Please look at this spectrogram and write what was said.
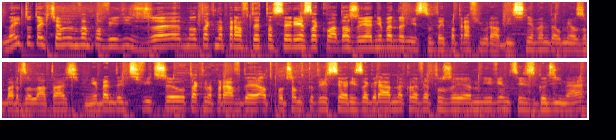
No i tutaj chciałbym wam powiedzieć, że no tak naprawdę ta seria zakłada, że ja nie będę nic tutaj potrafił robić, nie będę umiał za bardzo latać, nie będę ćwiczył, tak naprawdę od początku tej serii zagrałem na klawiaturze mniej więcej z godzinę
